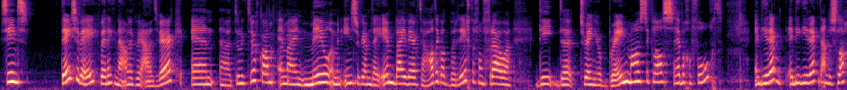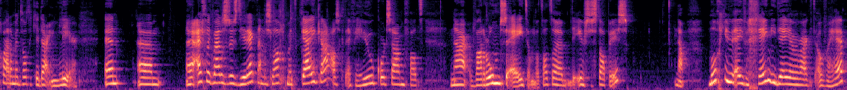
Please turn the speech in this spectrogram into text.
Sinds deze week ben ik namelijk weer aan het werk. En uh, toen ik terugkwam en mijn mail en mijn Instagram DM bijwerkte, had ik wat berichten van vrouwen die de Train Your Brain Masterclass hebben gevolgd. En, direct, en die direct aan de slag waren met wat ik je daarin leer. En um, nou eigenlijk waren ze dus direct aan de slag met kijken, als ik het even heel kort samenvat, naar waarom ze eten. Omdat dat uh, de eerste stap is. Nou, mocht je nu even geen idee hebben waar ik het over heb,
